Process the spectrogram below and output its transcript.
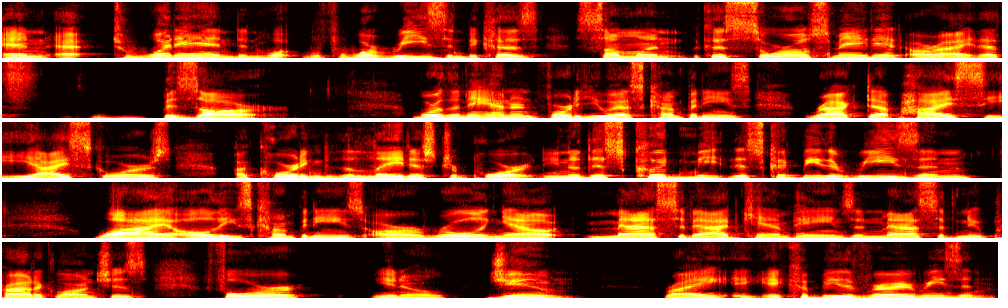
and at, to what end and what for what reason? Because someone, because Soros made it. All right, that's bizarre. More than 840 U.S. companies racked up high CEI scores, according to the latest report. You know, this could be this could be the reason why all these companies are rolling out massive ad campaigns and massive new product launches for you know June right? It, it could be the very reason.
